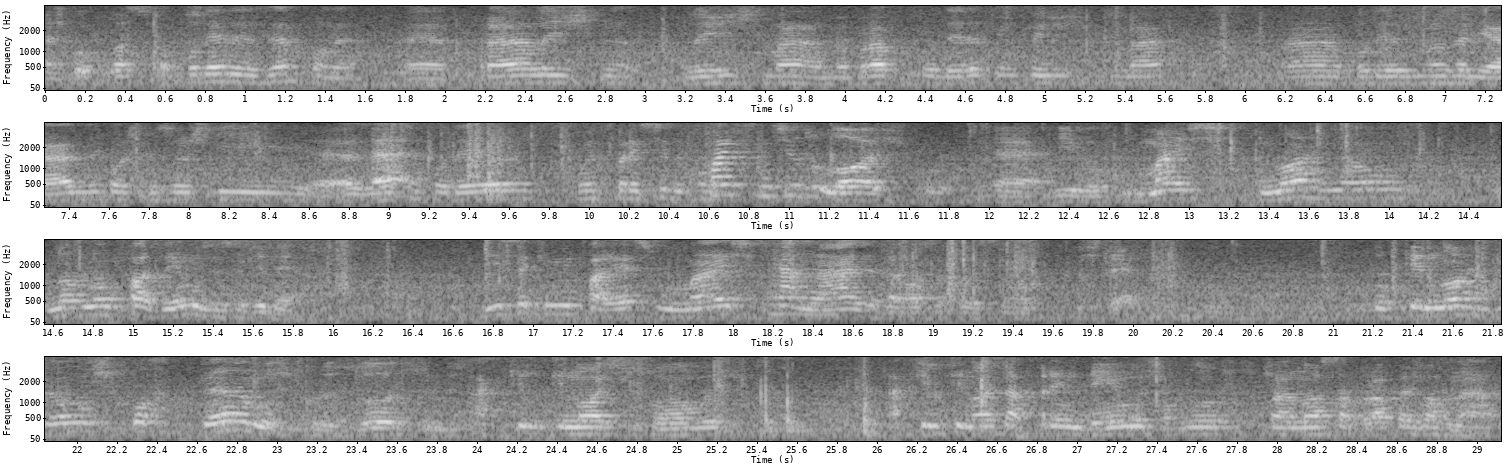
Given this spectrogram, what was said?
as populações. O poder do exemplo, né? É, para legitimar, legitimar meu próprio poder, eu tenho que legitimar ah, o poder dos meus aliados e com as pessoas que exercem É. poder muito parecido com Faz sentido lógico, é, Igor, mas nós não, nós não fazemos isso aqui dentro. Isso é que me parece o mais canalha da nossa posição externa. Porque nós não exportamos para os outros aquilo que nós somos, aquilo que nós aprendemos com a nossa própria jornada.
